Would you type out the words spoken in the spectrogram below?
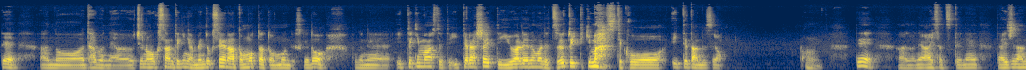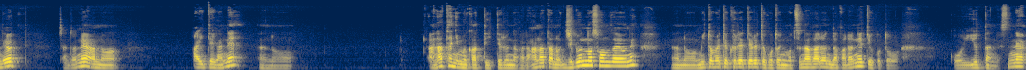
であの多分ねうちの奥さん的には面倒くせえなと思ったと思うんですけど僕ね「行ってきます」って言って「行ってらっしゃい」って言われるまでずっと「行ってきます」ってこう言ってたんですよ。うん、であのね挨拶ってね大事なんだよってちゃんとねあの相手がねあのあなたに向かって言ってるんだからあなたの自分の存在をねあの認めてくれてるってことにもつながるんだからねということをこう言ったんですね。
